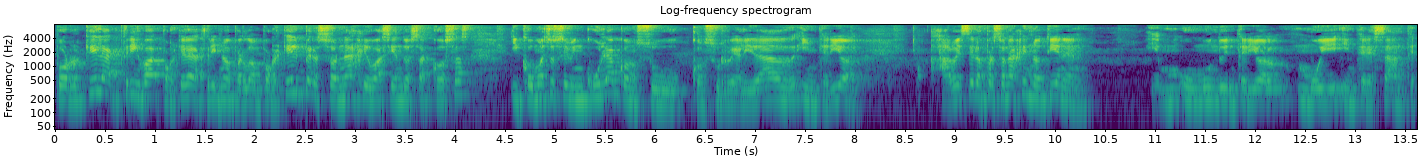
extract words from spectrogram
por qué la actriz va por qué la actriz no perdón por qué el personaje va haciendo esas cosas y cómo eso se vincula con su con su realidad interior a veces los personajes no tienen un mundo interior muy interesante.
